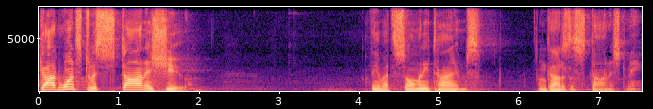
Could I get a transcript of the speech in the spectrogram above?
God wants to astonish you. I think about so many times when God has astonished me.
